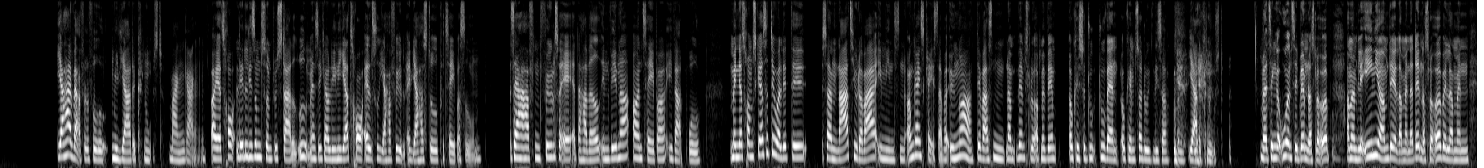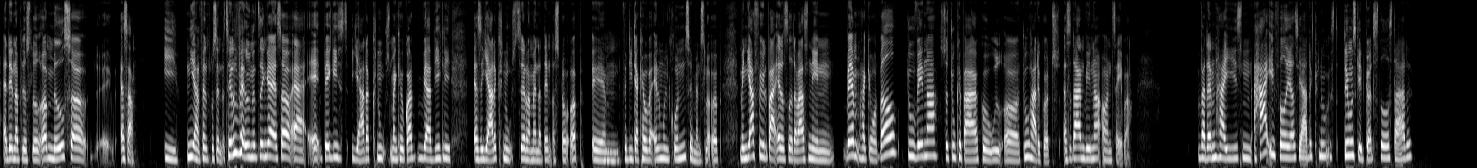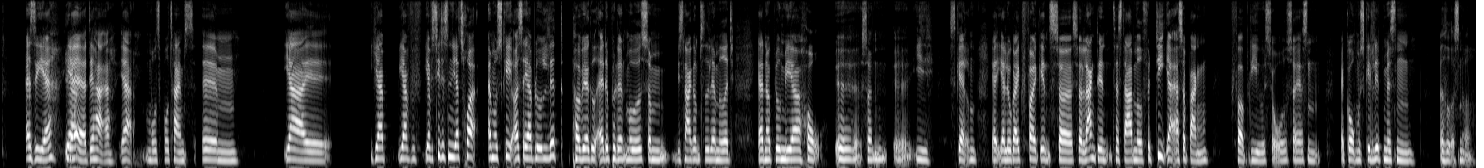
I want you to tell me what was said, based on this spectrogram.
jeg har i hvert fald fået mit hjerte knust mange gange. Og jeg tror, lidt ligesom som du startede ud med at sige, Karoline, jeg tror altid, jeg har følt, at jeg har stået på tabersiden. Altså, jeg har haft en følelse af, at der har været en vinder og en taber i hvert brud. Men jeg tror måske også, at det var lidt det sådan narrativ, der var i min sådan, omgangskreds, der var yngre. Det var sådan, når, hvem slog op med hvem? Okay, så du, du vandt. Okay, så er du ikke lige så sådan, hjerteknust. Men jeg tænker, uanset hvem der slår op, og man bliver enige om det, eller man er den, der slår op, eller man er den, der bliver slået op med, så øh, altså, i 99 procent af tilfældene, tænker jeg, så er øh, begge hjerter knust. Man kan jo godt være virkelig altså hjerteknust, selvom man er den, der slår op. Øhm, mm. Fordi der kan jo være alle mulige grunde til, at man slår op. Men jeg følte bare altid, at der var sådan en, hvem har gjort hvad? Du vinder, så du kan bare gå ud, og du har det godt. Altså, der er en vinder og en taber. Hvordan har I sådan, har I fået jeres hjerte knust? Det er måske et godt sted at starte. Altså ja, Ja. ja, ja, det har jeg. Ja, multiple times. Øhm, jeg, øh, jeg, jeg, vil, jeg vil sige det sådan, jeg tror at måske også, at jeg er blevet lidt påvirket af det på den måde, som vi snakkede om tidligere med, at jeg er nok blevet mere hård øh, sådan øh, i skallen. Jeg, jeg lukker ikke folk ind så, så langt ind til at starte med, fordi jeg er så bange for at blive såret. Så jeg, sådan, jeg går måske lidt med sådan, hvad hedder sådan noget,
